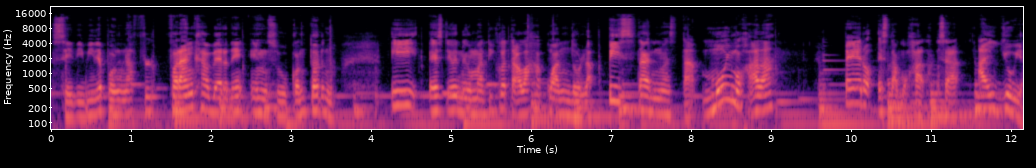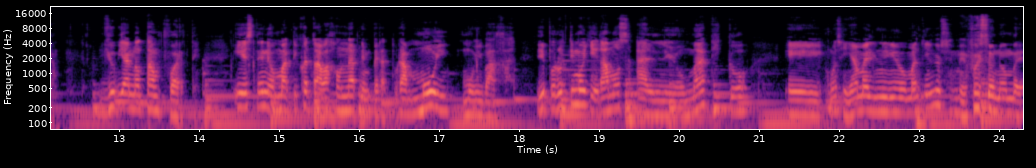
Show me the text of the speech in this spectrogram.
se divide por una franja verde en su contorno. Y este neumático trabaja cuando la pista no está muy mojada, pero está mojada. O sea, hay lluvia. Lluvia no tan fuerte. Y este neumático trabaja a una temperatura muy, muy baja. Y por último llegamos al neumático eh, ¿cómo se llama el neumático? Se me fue su nombre.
